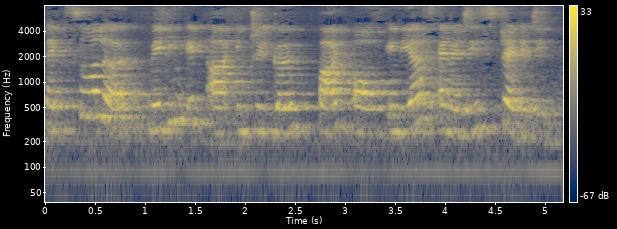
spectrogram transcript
like solar, making it an integral part of India's energy strategy.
